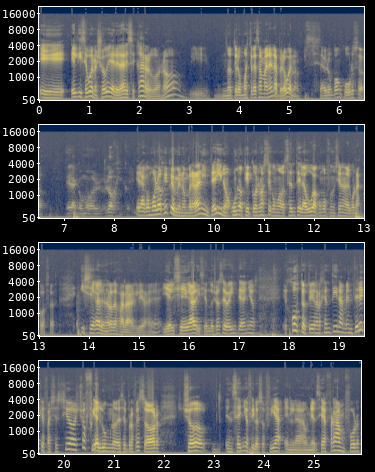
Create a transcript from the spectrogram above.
eh, él dice, bueno, yo voy a heredar ese cargo, ¿no? Y no te lo muestra de esa manera, pero bueno, se abre un concurso. Era como lógico. Era como lógico y me nombrarán interino, uno que conoce como docente de la UBA cómo funcionan algunas cosas. Y llega Leonardo Sbaraglia, ¿eh? y él llega diciendo, yo hace 20 años, eh, justo estoy en Argentina, me enteré que falleció, yo fui alumno de ese profesor, yo enseño filosofía en la Universidad de Frankfurt,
